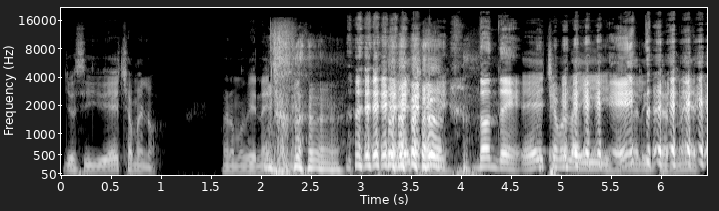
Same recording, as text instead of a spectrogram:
Yo sí, échamelo. Bueno, más bien, échame. Échame. ¿Dónde? Échamelo ahí, en el internet.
